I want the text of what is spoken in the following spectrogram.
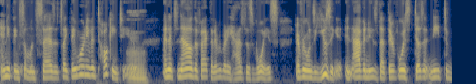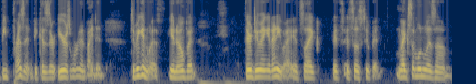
anything someone says. It's like they weren't even talking to you. mm, And it's now the fact that everybody has this voice, everyone's using it in avenues that their voice doesn't need to be present because their ears weren't invited to begin with, you know, but they're doing it anyway. It's like it's it's so stupid. Like someone was um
